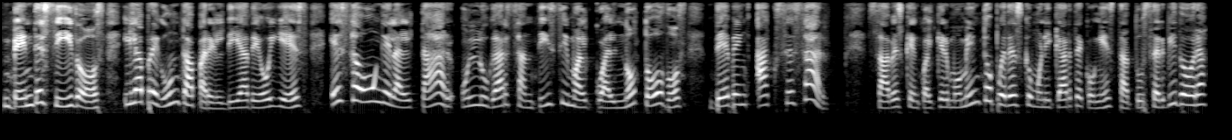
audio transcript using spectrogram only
Bendecidos. Y la pregunta para el día de hoy es, ¿es aún el altar un lugar santísimo al cual no todos deben accesar? Sabes que en cualquier momento puedes comunicarte con esta tu servidora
